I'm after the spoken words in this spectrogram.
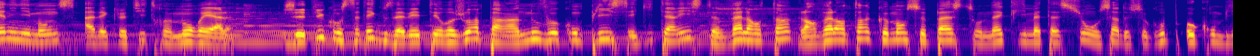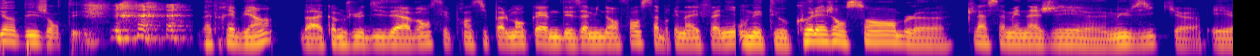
Ernie Mons avec le titre Montréal. J'ai pu constater que vous avez été rejoint par un nouveau complice et guitariste, Valentin. Alors Valentin, comment se passe ton acclimatation au sein de ce groupe ô combien déjanté? Bah, Très bien. Bah, comme je le disais avant, c'est principalement quand même des amis d'enfance, Sabrina et Fanny. On était au collège ensemble, euh, classe aménagée, euh, musique, euh, et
